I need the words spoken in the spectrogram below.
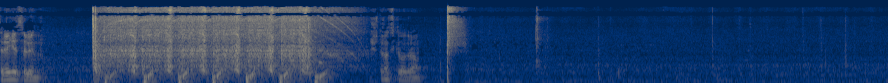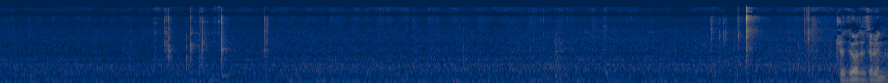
Третий цилиндр. 14 килограмм. Четвертый цилиндр.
